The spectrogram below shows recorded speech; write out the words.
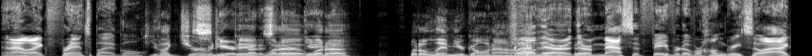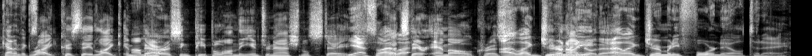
and I like France by a goal. You like Germany Scared big? What a game, what a what a limb you're going out Well, on. they're they're a massive favorite over Hungary, so I, I kind of ex- Right, because they like embarrassing people on the international stage. Yeah, so I that's li- their mo, Chris. I like Germany. Even Germany. I know that. I like Germany four 0 today.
